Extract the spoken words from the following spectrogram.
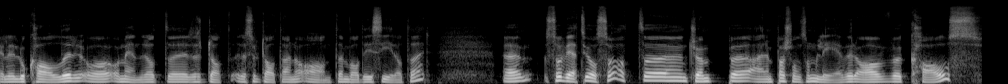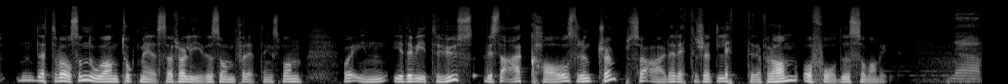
eller lokaler og, og, mener at resultat, resultatet er noe annet enn hva de sier at det er. Eh, så vet vi også at eh, Trump eh, er en person som lever av kaos. Dette var også noe han tok med seg fra livet som forretningsmann og inn i Det hvite hus. Hvis det er kaos rundt Trump, så er det rett og slett lettere for ham å få det som han vil. No.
